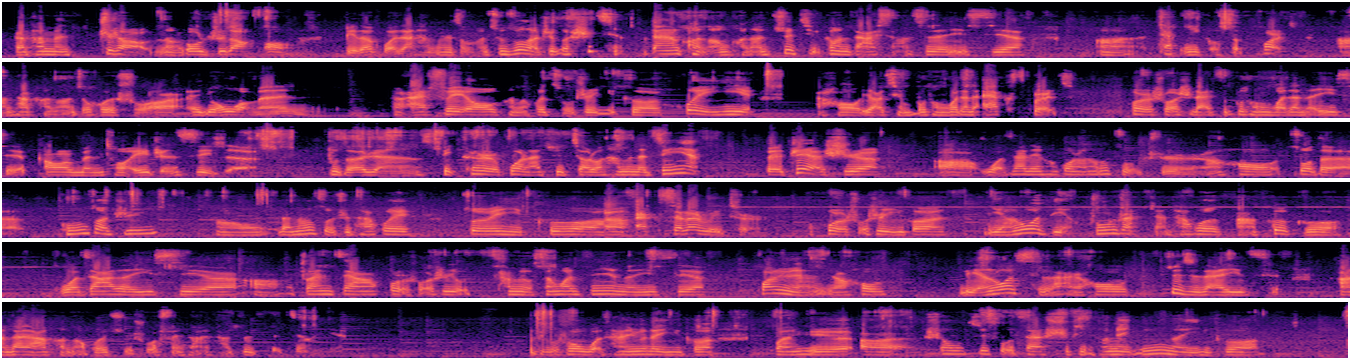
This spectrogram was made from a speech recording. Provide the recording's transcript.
让他们至少能够知道哦，别的国家他们是怎么去做的这个事情。当然，可能可能具体更加详细的一些啊 technical support 啊，他可能就会说，由我们 FAO 可能会组织一个会议，然后邀请不同国家的 expert，或者说是来自不同国家的一些 governmental agency 的负责人 speaker 过来去交流他们的经验。对，这也是啊我在联合国劳动组织然后做的工作之一。嗯，劳动组织它会作为一个呃 accelerator，或者说是一个联络点、中转站，它会把各个国家的一些啊专家，或者说是有他们有相关经验的一些官员，然后联络起来，然后聚集在一起，啊，大家可能会去说分享一下自己的经验。比如说，我参与了一个关于呃生物技术在食品方面应用的一个。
